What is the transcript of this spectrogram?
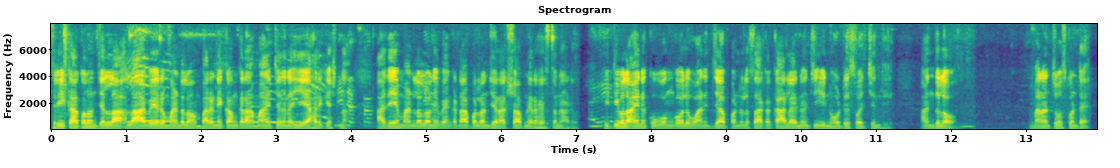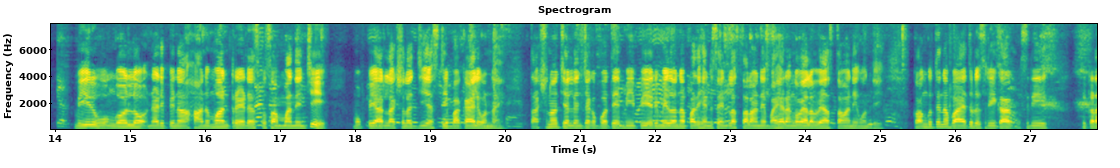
శ్రీకాకుళం జిల్లా లావేరు మండలం భరణికం గ్రామానికి చెందిన ఏ. హరికృష్ణ అదే మండలంలోని వెంకటాపురం జిరాక్స్ షాప్ నిర్వహిస్తున్నాడు. ఇటీవల ఆయనకు ఒంగోలు వాణిజ్య పన్నుల శాఖ కార్యాలయం నుంచి ఈ నోటీస్ వచ్చింది. అందులో మనం చూసుకుంటే మీరు ఒంగోలులో నడిపిన హనుమాన్ ట్రేడర్స్కు సంబంధించి ముప్పై ఆరు లక్షల జిఎస్టీ బకాయిలు ఉన్నాయి. తక్షణం చెల్లించకపోతే మీ పేరు మీద ఉన్న పదిహేను సెంట్ల స్థలాన్ని బహిరంగ వేలం వేస్తామని ఉంది. కొంగుతిన్న బాధితుడు శ్రీకా శ్రీ ఇక్కడ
